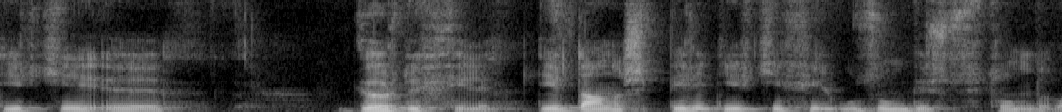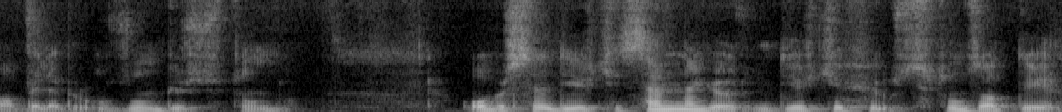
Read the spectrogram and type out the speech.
Deyir ki, e, gördük fili. Deyir danış. Biri deyir ki, fil uzun bir sütundur. Bax belə bir uzun bir sütundur. O birisi deyir ki, sən nə gördün? Deyir ki, fil sütun zad deyil.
